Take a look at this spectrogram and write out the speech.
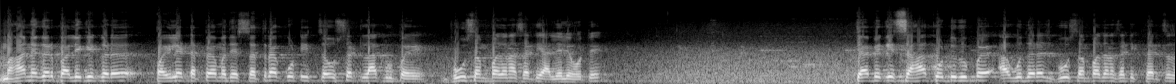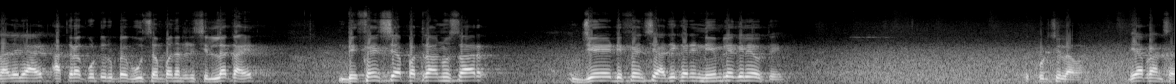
महानगरपालिकेकडं पहिल्या टप्प्यामध्ये सतरा कोटी चौसष्ट लाख रुपये भूसंपादनासाठी आलेले होते. त्यापैकी सहा कोटी रुपये अगोदरच भूसंपादनासाठी खर्च झालेले आहेत. अकरा कोटी रुपये भूसंपादनासाठी शिल्लक आहेत. डिफेन्सच्या पत्रानुसार जे डिफेन्सचे अधिकारी नेमले गेले होते पुढची लावा. या प्रांत सर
